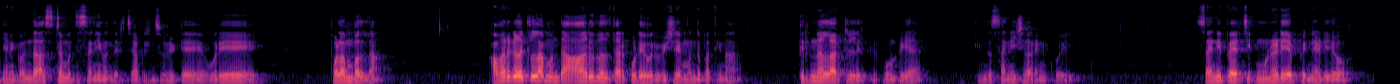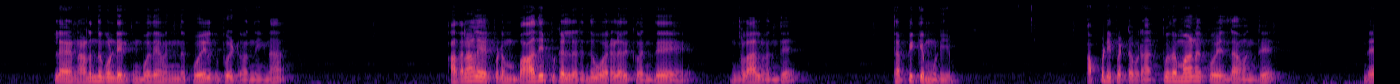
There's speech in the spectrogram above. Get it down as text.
எனக்கு வந்து அஷ்டமத்து சனி வந்துடுச்சு அப்படின்னு சொல்லிட்டு ஒரே புலம்பல் தான். அவர்களுக்கெல்லாம் வந்து ஆறுதல் தரக்கூடிய ஒரு விஷயம் வந்து பார்த்திங்கன்னா திருநள்ளாற்றில் இருக்கக்கூடிய இந்த சனீஸ்வரன் கோயில். சனி பயிற்சிக்கு முன்னாடியோ பின்னாடியோ இல்லை நடந்து கொண்டிருக்கும் போதே வந்து இந்த கோயிலுக்கு போயிட்டு வந்தீங்கன்னா அதனால் ஏற்படும் பாதிப்புகள்லேருந்து ஓரளவுக்கு வந்து உங்களால் வந்து தப்பிக்க முடியும். அப்படிப்பட்ட ஒரு அற்புதமான கோயில் தான் வந்து இந்த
